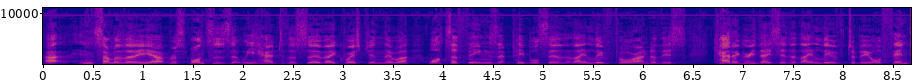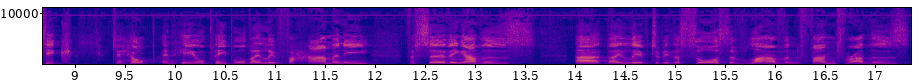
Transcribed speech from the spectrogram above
Uh, in some of the uh, responses that we had to the survey question, there were lots of things that people said that they live for under this category. They said that they live to be authentic, to help and heal people. They live for harmony, for serving others. Uh, they live to be the source of love and fun for others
